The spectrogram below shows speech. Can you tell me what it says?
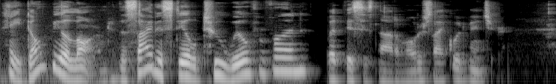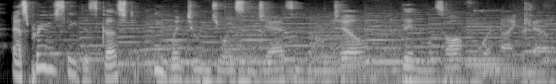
Hey, don't be alarmed. The site is still Two Wheel for Fun, but this is not a motorcycle adventure. As previously discussed, we went to enjoy some jazz in the hotel, then was off for a nightcap.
